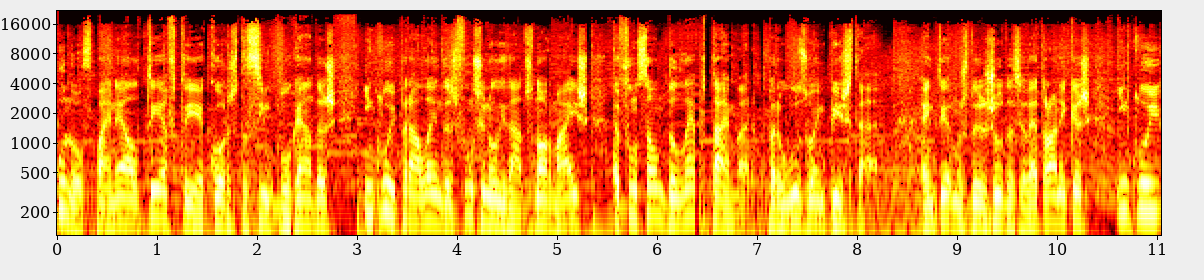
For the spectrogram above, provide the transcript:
O novo painel TFT a cores de 5 polegadas inclui, para além das funcionalidades normais, a função de Lap Timer para uso em pista. Em termos de ajudas eletrónicas, inclui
